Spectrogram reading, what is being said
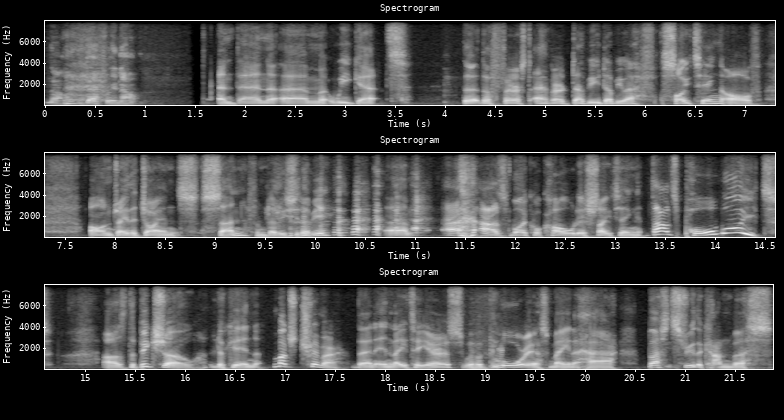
No, definitely not. and then um, we get the the first ever WWF sighting of Andre the Giant's son from WCW, um, as Michael Cole is shouting, "That's Paul White!" As the Big Show, looking much trimmer than in later years, with a glorious mane of hair, busts through the canvas,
